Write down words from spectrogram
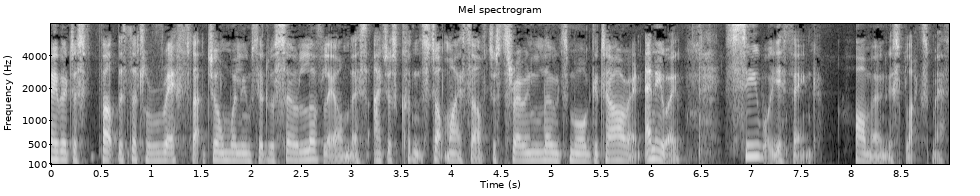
Maybe I just felt this little riff that John Williams said was so lovely on this. I just couldn't stop myself just throwing loads more guitar in. Anyway, see what you think. Harmonious Blacksmith.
